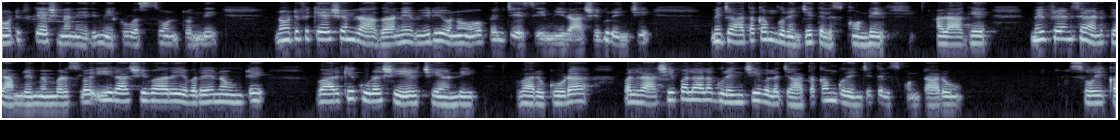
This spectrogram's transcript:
నోటిఫికేషన్ అనేది మీకు వస్తూ ఉంటుంది. నోటిఫికేషన్ రాగానే వీడియోను ఓపెన్ చేసి మీ రాశి గురించి మీ జాతకం గురించి తెలుసుకోండి. అలాగే మీ ఫ్రెండ్స్ అండ్ ఫ్యామిలీ మెంబర్స్లో ఈ రాశి వారు ఎవరైనా ఉంటే వారికి కూడా షేర్ చేయండి. వారు కూడా వాళ్ళ రాశి ఫలాల గురించి వాళ్ళ జాతకం గురించి తెలుసుకుంటారు. సో ఇక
